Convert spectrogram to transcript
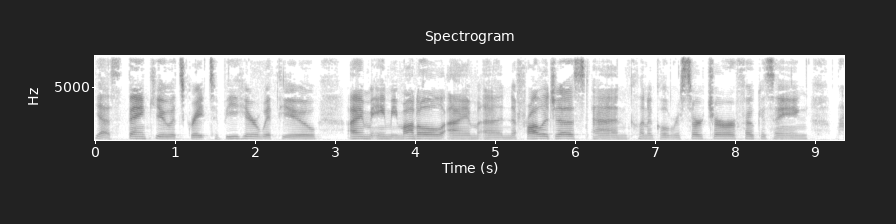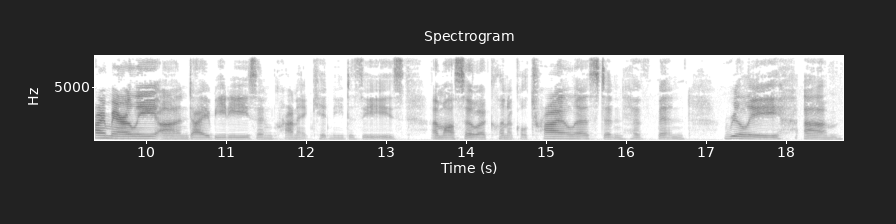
Yes, thank you. It's great to be here with you. I'm Amy Mottl. I'm a nephrologist and clinical researcher focusing primarily on diabetes and chronic kidney disease. I'm also a clinical trialist and have been really um,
